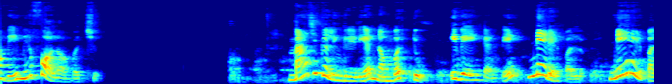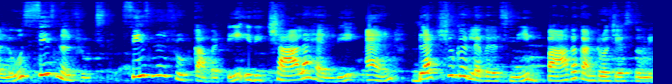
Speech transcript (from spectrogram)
వే మీరు ఫాలో అవ్వచ్చు. మ్యాజికల్ ఇంగ్రీడియంట్ నంబర్ టూ ఇవేంటంటే నేరేడు పళ్ళు. నేరేడు పళ్ళు సీజనల్ ఫ్రూట్స్ సీజనల్ ఫ్రూట్ కాబట్టి ఇది చాలా హెల్దీ అండ్ బ్లడ్ షుగర్ లెవెల్స్ని బాగా కంట్రోల్ చేస్తుంది.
